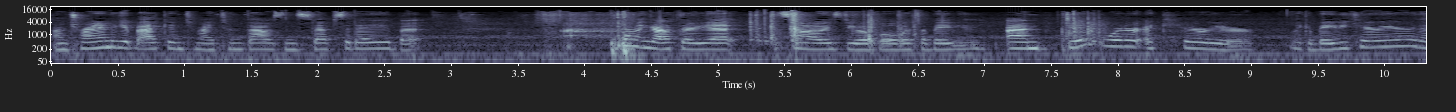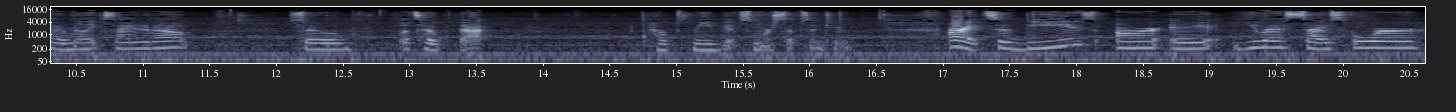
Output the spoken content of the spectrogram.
I'm trying to get back into my 10,000 steps a day, but I haven't got there yet. It's not always doable with a baby. I did order a carrier, like a baby carrier that I'm really excited about. So let's hope that helps me get some more steps into. All right, so these are a US size four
